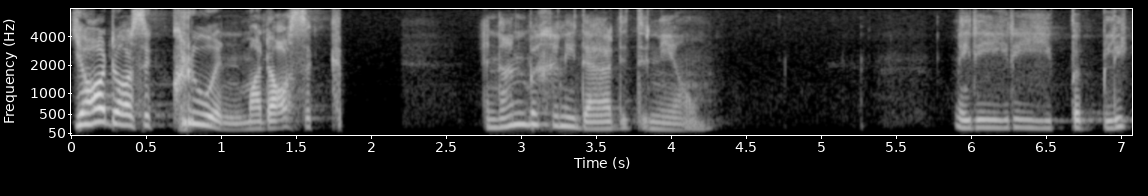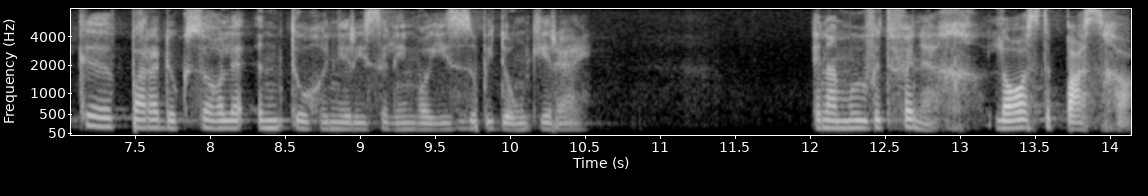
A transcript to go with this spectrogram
Ja, daar's 'n kroon, maar daar's 'n En dan begin die derde toneel. Met hierdie publieke paradoksale intog in Jerusalem waar Jesus op die donkie ry. En dan move dit vinnig. Laaste Pasga.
